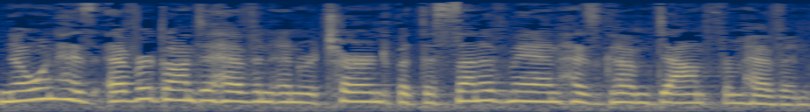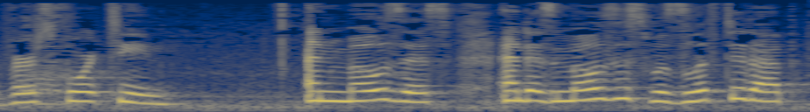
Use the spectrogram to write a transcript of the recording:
No one has ever gone to heaven and returned, but the Son of Man has come down from heaven. Verse 14. And Moses, and as Moses was lifted up,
